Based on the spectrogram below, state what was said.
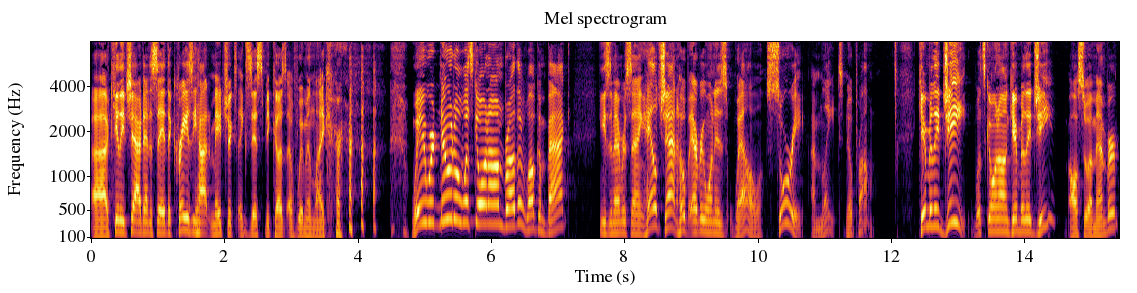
Uh, Keely Chow had to say the crazy hot Matrix exists because of women like her. Wayward Noodle, what's going on, brother? Welcome back. He's a member saying, Hail chat, hope everyone is well. Sorry, I'm late. No problem. Kimberly G, what's going on, Kimberly G? Also a member.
